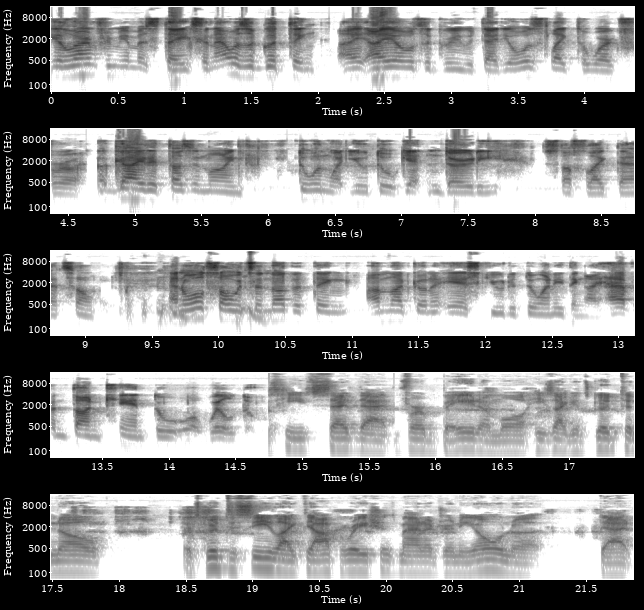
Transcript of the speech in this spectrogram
you learn from your mistakes, and that was a good thing. I, I always agree with that. You always like to work for a, a guy that doesn't mind doing what you do, getting dirty, stuff like that. So, and also it's another thing. I'm not going to ask you to do anything I haven't done, can't do, or will do. he said that verbatim or he's like it's good to know it's good to see like the operations manager and the owner that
